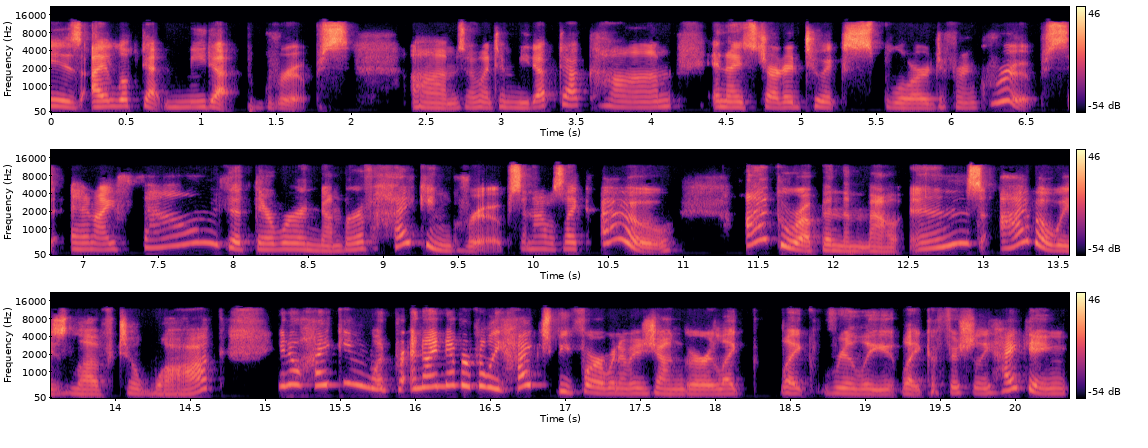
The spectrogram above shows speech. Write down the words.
is I looked at meetup groups. Um, so I went to meetup.com and I started to explore different groups. And I found that there were a number of hiking groups. And I was like, oh, I grew up in the mountains. I've always loved to walk. You know, hiking would, and I never really hiked before when I was younger, like, like really like officially hiking,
